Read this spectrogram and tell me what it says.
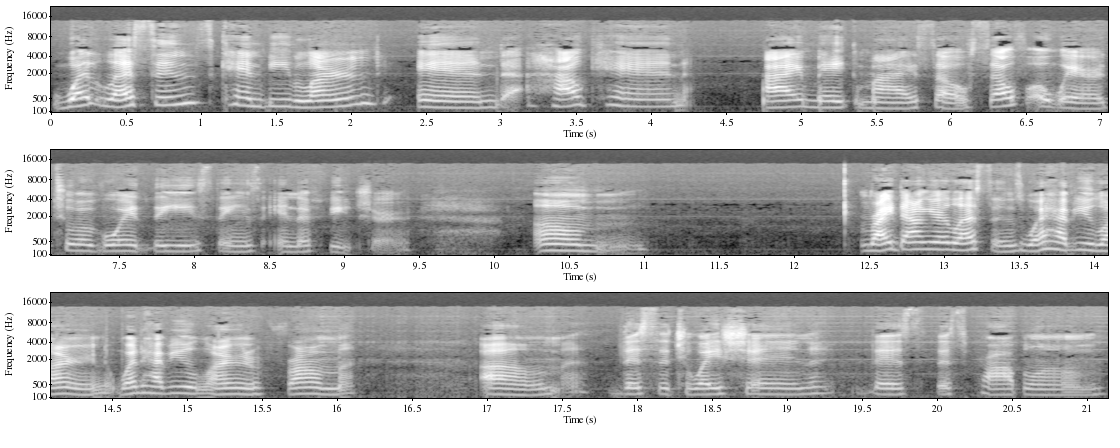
what lessons can be learned and how can I make myself self-aware to avoid these things in the future? Um write down your lessons. What have you learned? What have you learned from um, this situation, this this problem,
